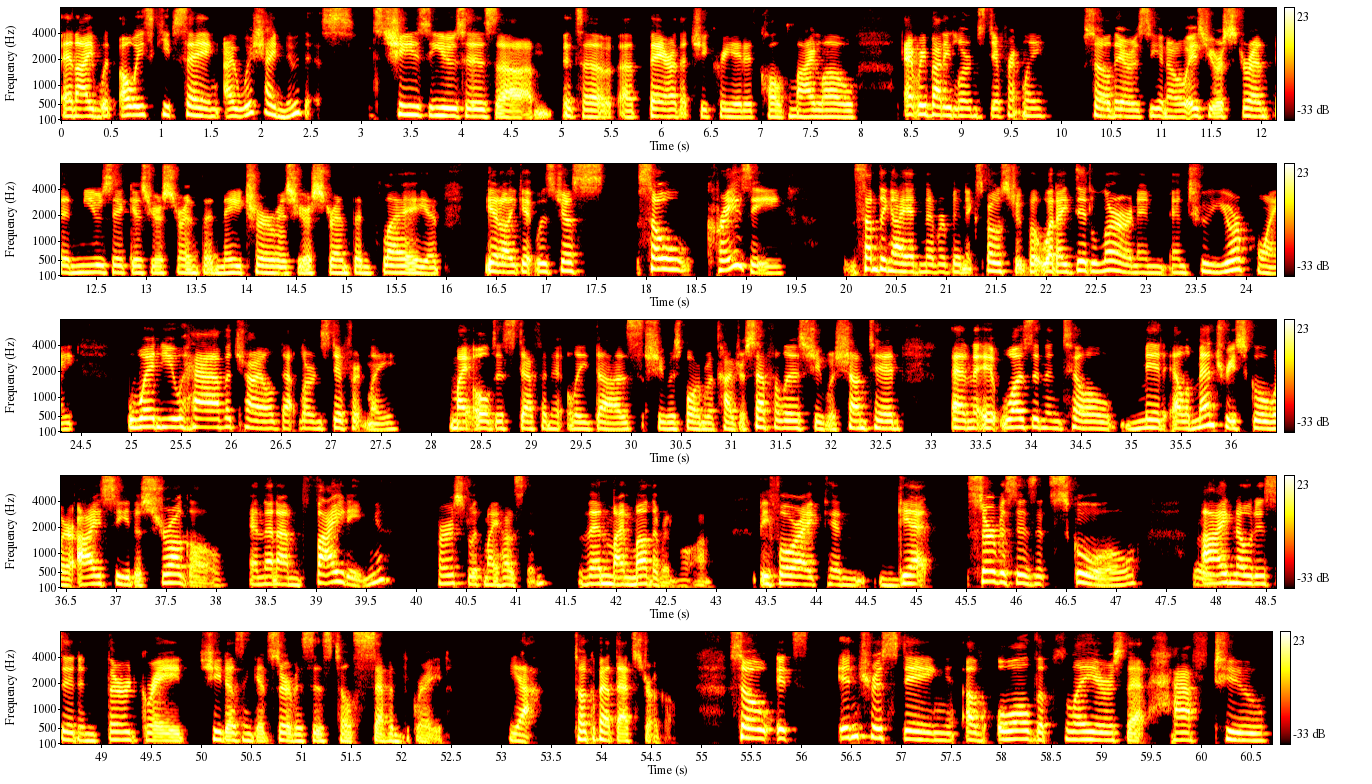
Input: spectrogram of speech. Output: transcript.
And I would always keep saying, I wish I knew this. She uses, um, it's a, a bear that she created called Milo. Everybody learns differently. So there's, you know, is your strength in music? Is your strength in nature? Is your strength in play? And, you know, like it was just so crazy, something I had never been exposed to. But what I did learn, and, and to your point, when you have a child that learns differently, my oldest definitely does. She was born with hydrocephalus, she was shunted. And it wasn't until mid elementary school where I see the struggle. And then I'm fighting first with my husband, then my mother in law, before I can get services at school. Right. I notice it in third grade. She doesn't get services till seventh grade. Yeah. Talk about that struggle. So it's interesting of all the players that have to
